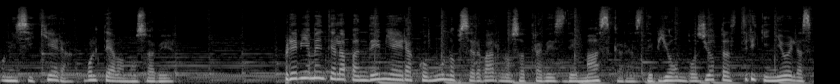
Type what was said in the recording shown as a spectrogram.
o ni siquiera volteábamos a ver. Previamente a la pandemia era común observarnos a través de máscaras, de biombos y otras triquiñuelas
